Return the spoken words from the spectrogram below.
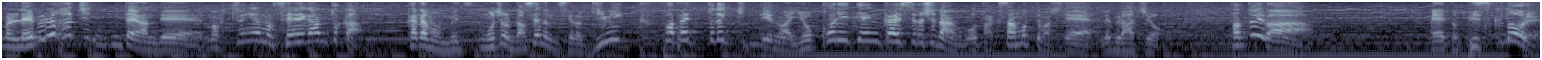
まあ、レベル8みたいなんで、まあ、普通にはもう請願とかからももちろん出せるんですけど、ギミックパペットデッキっていうのは横に展開する手段をたくさん持ってまして、レベル8を。例えば、えーと、ビスクドール、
